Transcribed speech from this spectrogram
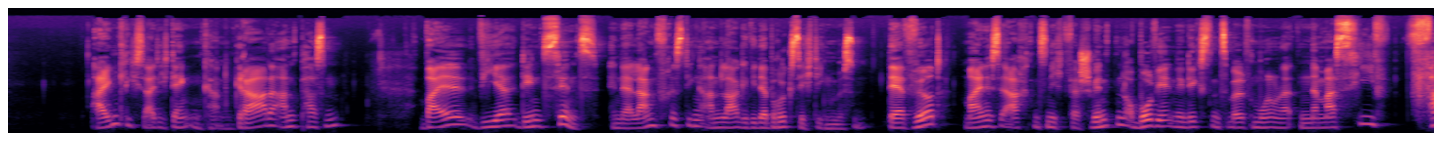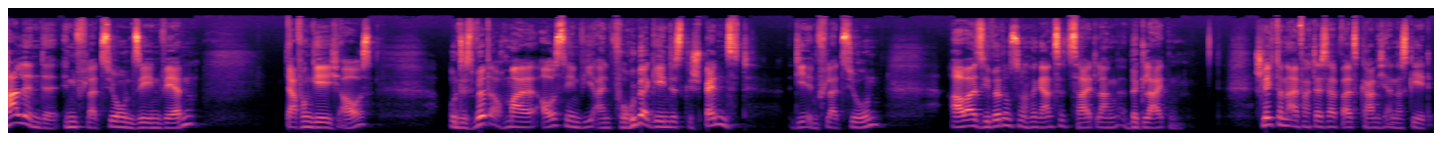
eigentlich seit ich denken kann, gerade anpassen, weil wir den Zins in der langfristigen Anlage wieder berücksichtigen müssen. Der wird meines Erachtens nicht verschwinden, obwohl wir in den nächsten zwölf Monaten eine massiv fallende Inflation sehen werden. Davon gehe ich aus. Und es wird auch mal aussehen wie ein vorübergehendes Gespenst, die Inflation. Aber sie wird uns noch eine ganze Zeit lang begleiten. Schlicht und einfach deshalb, weil es gar nicht anders geht.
